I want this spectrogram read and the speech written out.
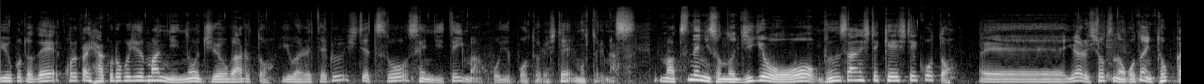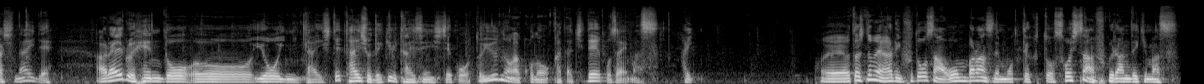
いうことで、これから160万人の需要があると言われている施設を先じて今、こういうポートレして持っております。まあ、常にその事業を分散して経営していこうとえー、いわゆる一つのことに特化しないで、あらゆる変動要因に対して対処できる体制にしていこうというのがこの形でございます。はいえー、私どもやはり不動産をオンバランスで持っていくと総資産は膨らんできます。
